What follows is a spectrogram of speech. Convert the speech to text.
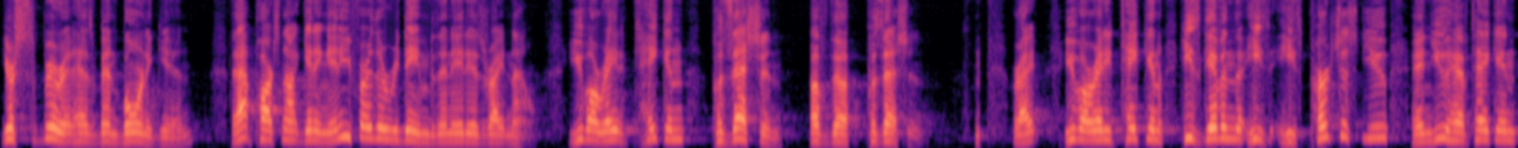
Your spirit has been born again. That part's not getting any further redeemed than it is right now. You've already taken possession of the possession, right? You've already taken, he's given the, he's, he's purchased you and you have taken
